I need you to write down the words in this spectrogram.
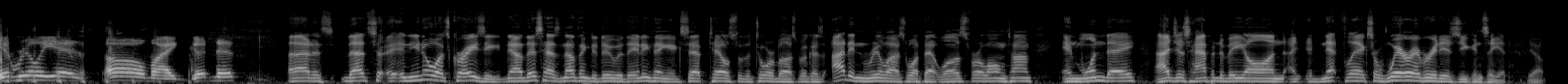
It really is. Oh my goodness. That is that's and you know what's crazy? Now this has nothing to do with anything except Tales from the Tour Bus because I didn't realize what that was for a long time. And one day I just happened to be on uh, Netflix or wherever it is you can see it. Yep.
